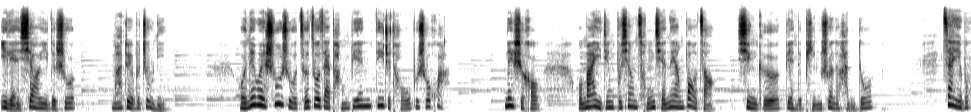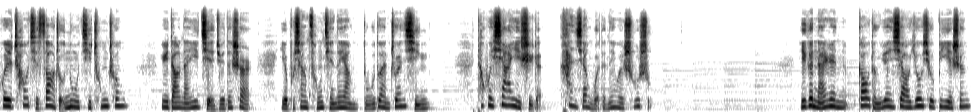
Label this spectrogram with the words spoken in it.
一脸笑意地说：“妈对不住你。”我那位叔叔则坐在旁边，低着头不说话。那时候，我妈已经不像从前那样暴躁，性格变得平顺了很多，再也不会抄起扫帚怒气冲冲。遇到难以解决的事儿，也不像从前那样独断专行，他会下意识地看向我的那位叔叔。一个男人，高等院校优秀毕业生，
